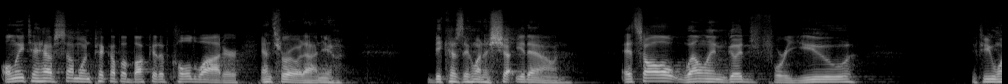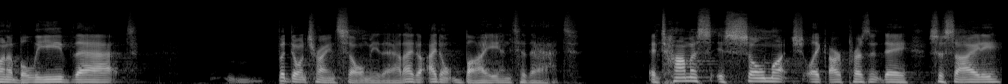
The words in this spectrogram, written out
only to have someone pick up a bucket of cold water and throw it on you because they want to shut you down. It's all well and good for you if you want to believe that, but don't try and sell me that. I don't, I don't buy into that. And Thomas is so much like our present day society.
